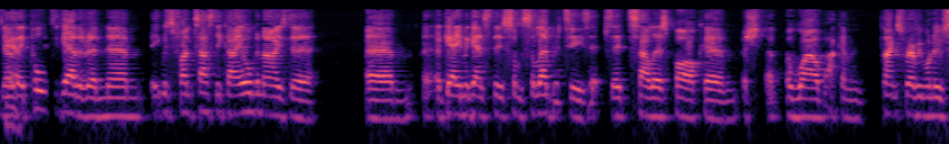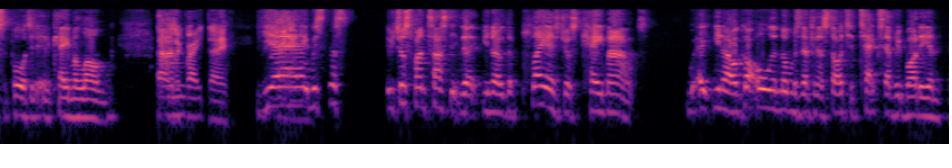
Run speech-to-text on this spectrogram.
You know, Yeah. they pulled together and um, it was fantastic. I organised a um, a game against the, some celebrities at, at Selhurst Park um, a, a, a while back, and thanks for everyone who supported it and came along. That was a great day. yeah, it was just it was just fantastic that you know the players just came out. You know, I got all the numbers and everything. I started to text everybody and,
